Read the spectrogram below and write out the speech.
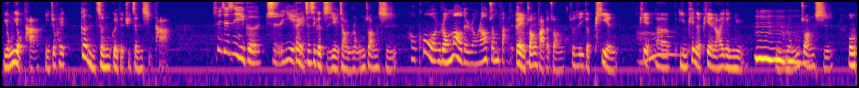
拥有它，你就会更珍贵的去珍惜它。所以这是一个职业，对，这是一个职业叫戎装师。好酷哦，容貌的容，然后妆法的妆，对，妆法的妆，就是一个片片、哦、呃影片的片，然后一个女，嗯，容妆师。我们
